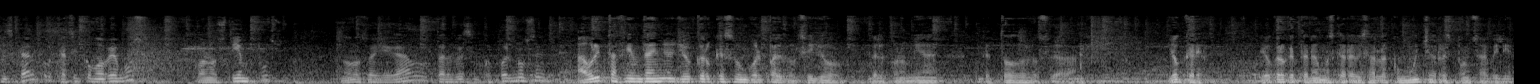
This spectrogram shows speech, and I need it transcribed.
fiscal, porque así como vemos, con los tiempos, no nos ha llegado, tal vez pues no sé. Ahorita a fin de año yo creo que es un golpe al bolsillo de la economía de todos los ciudadanos. Yo creo, yo creo que tenemos que revisarla con mucha responsabilidad,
